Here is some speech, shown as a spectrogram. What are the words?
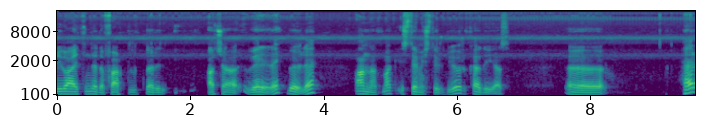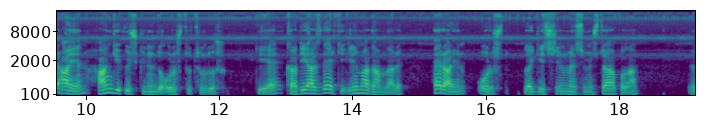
rivayetinde de farklılıkları açığa vererek böyle anlatmak istemiştir diyor Kadı Yaz. Ee, her ayın hangi üç gününde oruç tutulur diye Kadıyaz der ki ilim adamları her ayın oruçla geçirilmesi müstehap olan e,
